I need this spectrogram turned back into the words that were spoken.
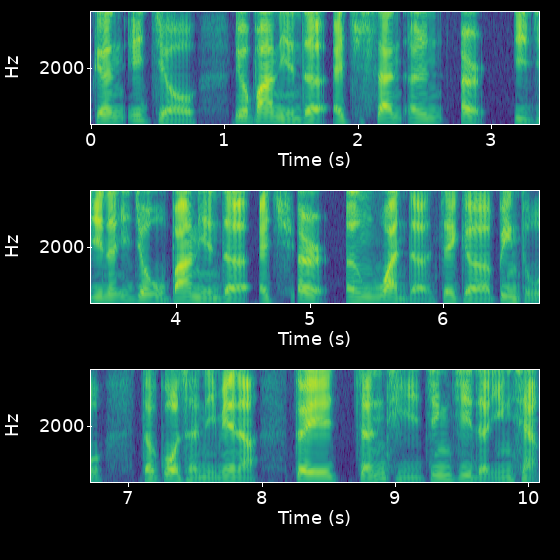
跟一九六八年的 H 三 N 二。以及呢，一九五八年的 H2N1 的这个病毒的过程里面呢，对整体经济的影响。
